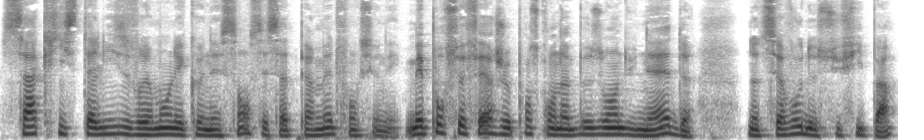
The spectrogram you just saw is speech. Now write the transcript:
Ça cristallise vraiment les connaissances et ça te permet de fonctionner. Mais pour ce faire, je pense qu'on a besoin d'une aide. Notre cerveau ne suffit pas.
